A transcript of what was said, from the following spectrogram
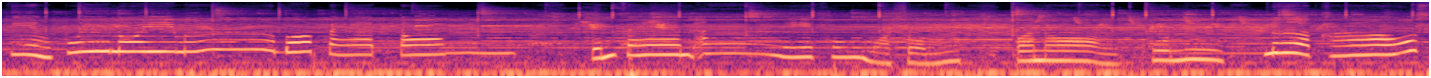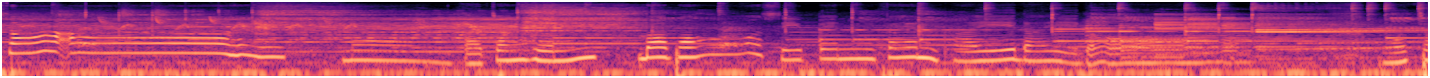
เกี่ยงปุยลุยมือบ่แปดตมเป็นแฟนอายคงเหมาะสม กว่าน้องผู้นี้เลือกเขาสาอายน้องก็จังเห็นบ่พอสิเป็นแฟนไผได้ดอกหัวใจ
